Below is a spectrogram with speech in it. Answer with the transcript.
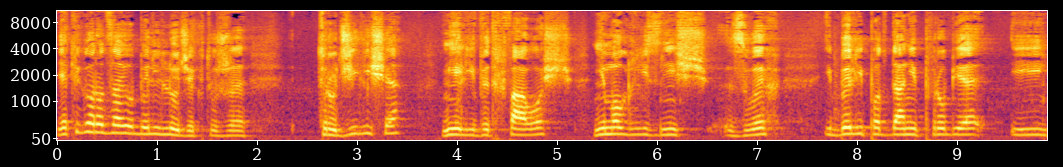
Jakiego rodzaju byli ludzie, którzy trudzili się, mieli wytrwałość, nie mogli znieść złych i byli poddani próbie i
